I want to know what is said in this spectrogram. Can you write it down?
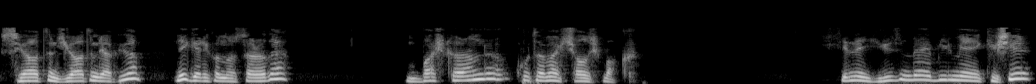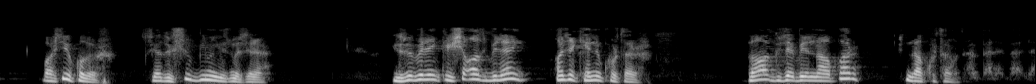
siyahatın, cihatını yapıyor. Ne gerek ondan sonra da? Başkalarını kurtarmaya çalışmak. Şimdi yüzme bilmeyen kişi başta yük olur. Suya düştü bilmiyor yüzmesine. Yüzme bilen kişi az bilen ancak kendini kurtarır. Daha güzel bilen ne yapar? Şimdi daha kurtarmadan böyle böyle.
